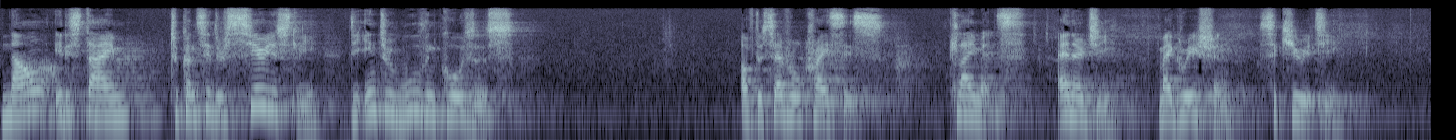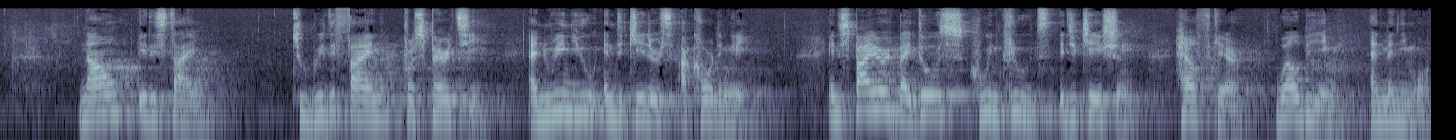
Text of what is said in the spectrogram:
Now it is time to consider seriously the interwoven causes of the several crises climate, energy, migration, security. Now it is time to redefine prosperity and renew indicators accordingly, inspired by those who include education, healthcare, well-being, and many more,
